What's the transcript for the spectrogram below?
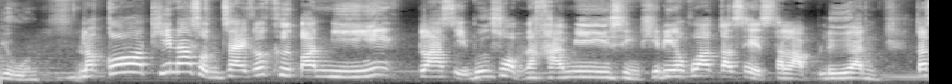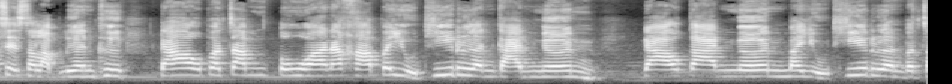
อยู่ แล้วก็ที่น่าสนใจก็คือตอนนี้ราศีพฤษภนะคะ มีสิ่งที่เรียกว่าเกษตรสลับเรือนเกษตรสลับเรือนคือ ดาวประจำตัวนะคะ ไปอยู่ที่เรือนการเงิน ดาวการเงินมาอยู่ที่เรือนประจ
